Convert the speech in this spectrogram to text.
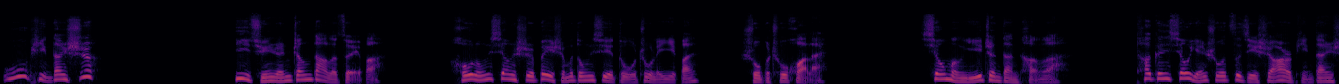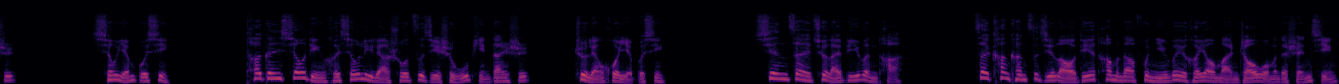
五品丹师？一群人张大了嘴巴，喉咙像是被什么东西堵住了一般，说不出话来。萧猛一阵蛋疼啊！他跟萧炎说自己是二品丹师，萧炎不信；他跟萧鼎和萧丽俩说自己是五品丹师，这两货也不信。现在却来逼问他，再看看自己老爹他们那副你为何要瞒着我们的神情，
